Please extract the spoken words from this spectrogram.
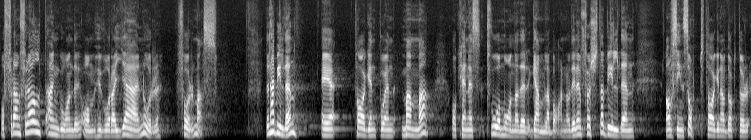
och framförallt angående om hur våra hjärnor formas. Den här bilden är tagen på en mamma och hennes två månader gamla barn. Och det är den första bilden av sin sort tagen av doktor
